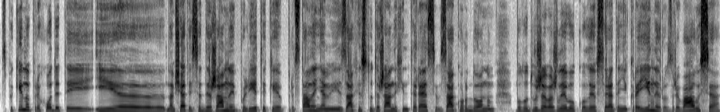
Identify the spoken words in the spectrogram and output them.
Спокійно приходити і е, навчатися державної політики, представленням і захисту державних інтересів за кордоном було дуже важливо, коли всередині країни розривалося,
